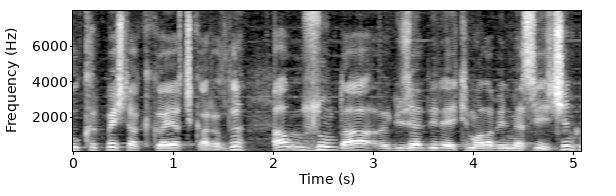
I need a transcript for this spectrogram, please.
Bu 45 dakikaya çıkarıldı. Daha uzun, daha güzel bir eğitim alabilmesi için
